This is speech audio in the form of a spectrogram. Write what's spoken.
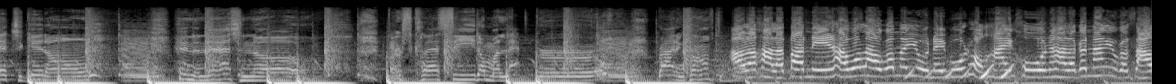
that you get on. International. First class seat on my lap, girl. Riding comfortable. เอาละค่ะ แล้วตอนนี้นะคะพวกเราก็มาอยู่ในบูธของไฮคูนะคะ แล้วก็นั่งอยู่กับสาว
